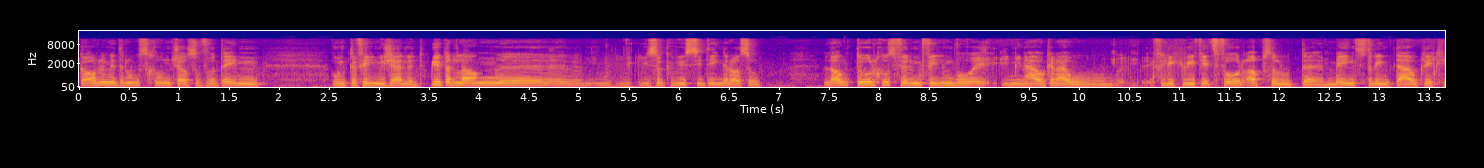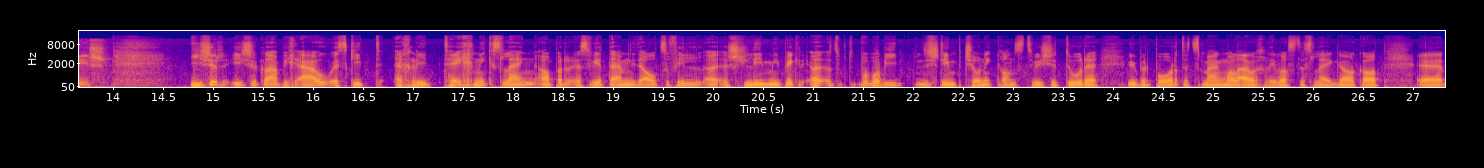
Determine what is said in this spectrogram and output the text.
gar nicht mehr rauskommst. Also von dem und der Film ist auch nicht überlang, äh, wie, wie so gewisse Dinge. Also lang durchaus für einen Film, der in meinen Augen auch, vielleicht greife ich jetzt vor, absolut äh, Mainstream-tauglich ist. Ist er, ist er glaube ich auch. Es gibt ein bisschen Technikslang, aber es wird einem nicht allzu viel äh, schlimme Begriffe. Äh, also, wobei, das stimmt schon nicht ganz. Zwischendurch überbordet es manchmal auch ein bisschen, was das Slang angeht. Äh,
